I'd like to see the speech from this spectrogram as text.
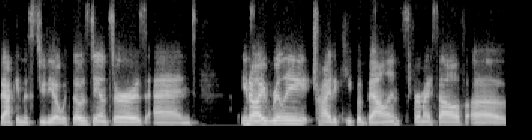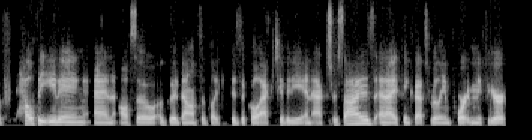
back in the studio with those dancers and, you know, I really try to keep a balance for myself of healthy eating and also a good balance of like physical activity and exercise. And I think that's really important if you're,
